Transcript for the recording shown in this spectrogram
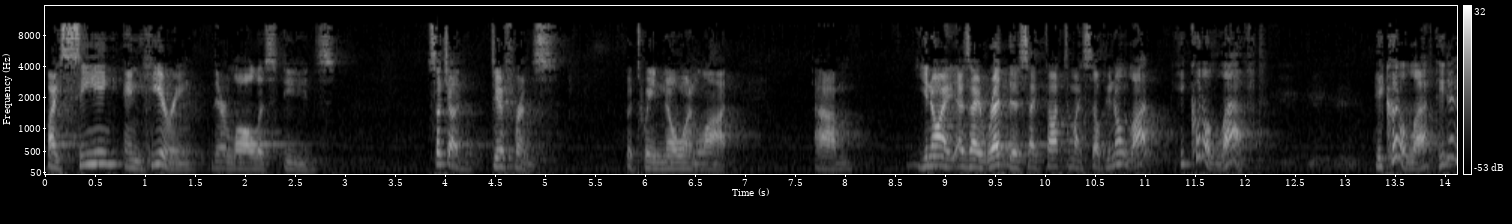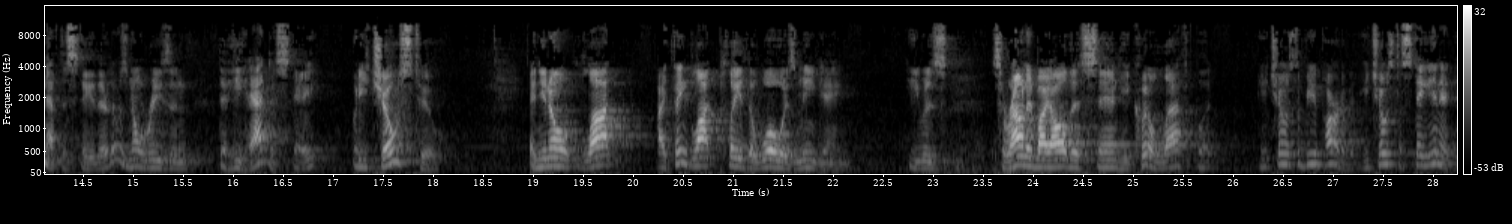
by seeing and hearing their lawless deeds. Such a difference between Noah and Lot. Um, you know, I, as I read this, I thought to myself, you know, Lot, he could have left. He could have left. He didn't have to stay there. There was no reason that he had to stay, but he chose to. And you know, Lot, I think Lot played the woe is me game. He was surrounded by all this sin. He could have left, but he chose to be a part of it. He chose to stay in it.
